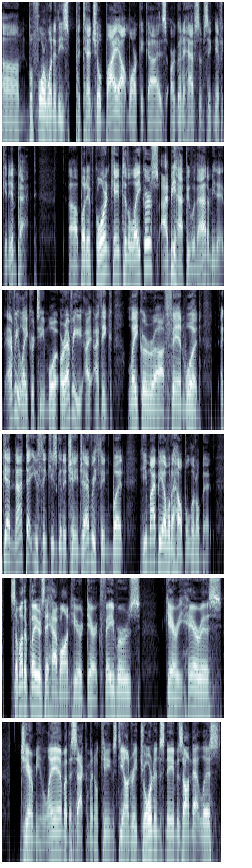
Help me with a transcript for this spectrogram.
um, before one of these potential buyout market guys are going to have some significant impact. Uh, but if Goran came to the Lakers, I'd be happy with that. I mean, every Laker team would, or every I, I think Laker uh, fan would. Again, not that you think he's going to change everything, but he might be able to help a little bit. Some other players they have on here: Derrick Favors, Gary Harris, Jeremy Lamb of the Sacramento Kings. DeAndre Jordan's name is on that list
